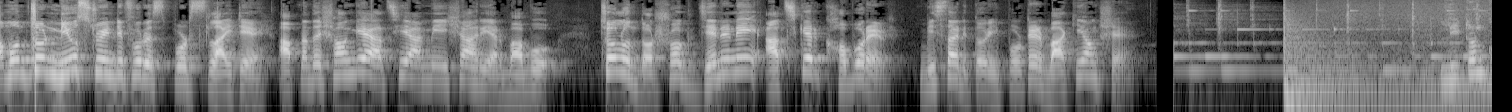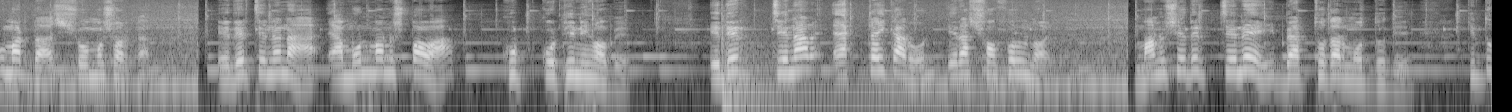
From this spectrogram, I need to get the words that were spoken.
আমন্ত্রণ নিউজ টোয়েন্টি ফোর স্পোর্টস লাইটে আপনাদের সঙ্গে আছি আমি শাহরিয়ার বাবু। চলুন দর্শক, জেনে নেই আজকের খবরের বিস্তারিত রিপোর্টের বাকি অংশে। লিটন কুমার দাস, সৌম্য সরকার। এদের চেনে না এমন মানুষ পাওয়া খুব কঠিনই হবে। এদের চেনার একটাই কারণ, এরা সফল নয়। মানুষ এদের চেনেই ব্যর্থতার মধ্য দিয়ে। কিন্তু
